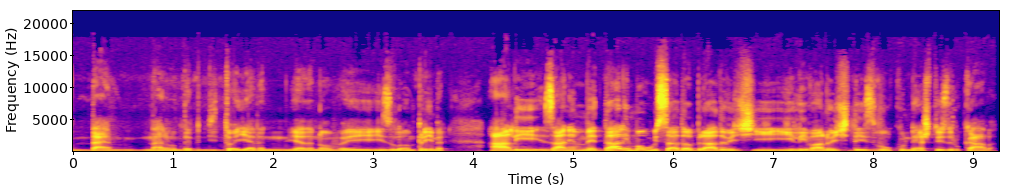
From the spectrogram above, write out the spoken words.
dajem, naravno da to je jedan, jedan ovaj izolovan primer. Ali zanima me da li mogu sada Obradović i, ili Ivanović da izvuku nešto iz rukava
